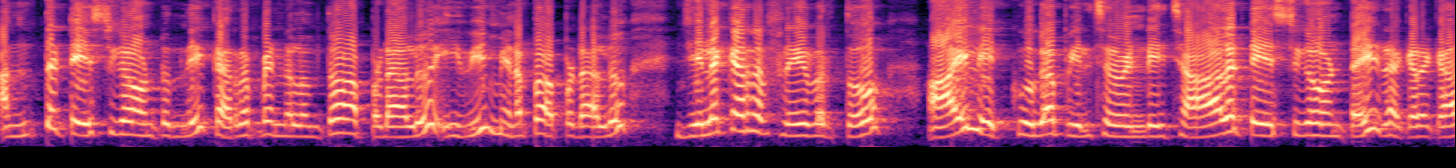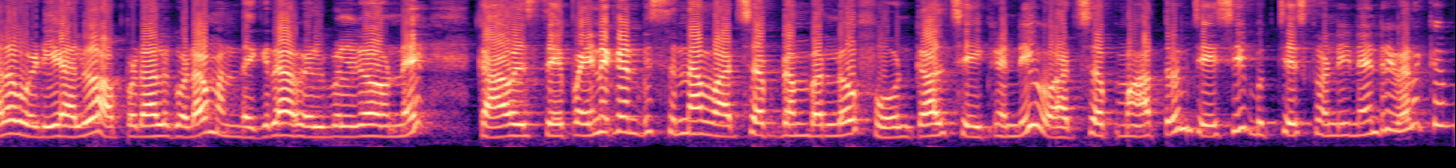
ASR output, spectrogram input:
అంత టేస్ట్గా ఉంటుంది కర్ర పెండలంతో అప్పడాలు. ఇవి మినప అప్పడాలు. జీలకర్ర ఫ్లేవర్తో ఆయిల్ ఎక్కువగా పీల్చవండి. చాలా టేస్ట్గా ఉంటాయి. రకరకాల వడియాలు అప్పడాలు కూడా మన దగ్గర అవైలబుల్గా ఉన్నాయి. కావలిస్తే పైన కనిపిస్తున్న వాట్సాప్ నంబర్లో ఫోన్ కాల్ చేయకండి. వాట్సాప్ మాత్రం చేసి బుక్ చేసుకోండి. నండి వణకం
